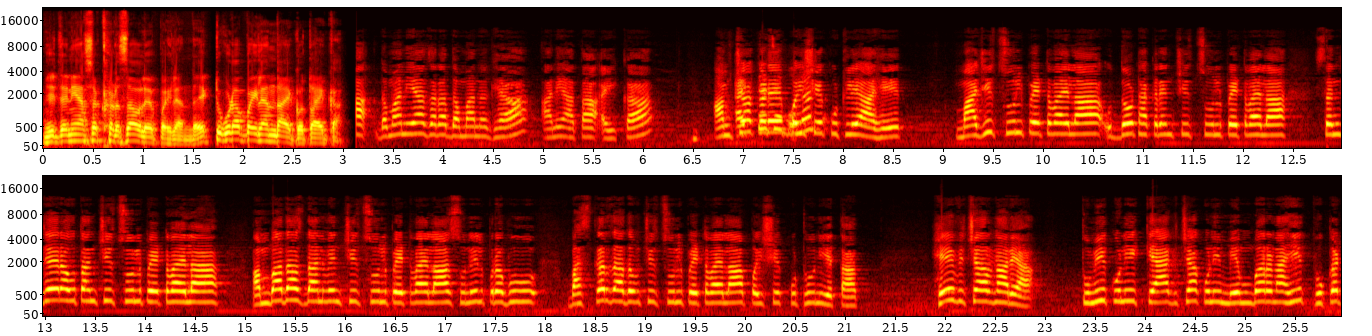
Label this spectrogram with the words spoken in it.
म्हणजे त्यांनी असं खडसावलंय पहिल्यांदा. एक तुकडा पहिल्यांदा ऐकवतो ऐका. दमानिया जरा दमानं घ्या आणि आता ऐका. आमच्याकडे पैसे कुठले आहेत? माझी चूल पेटवायला उद्धव ठाकरेंची चूल पेटवायला संजय राऊतांची चूल पेटवायला अंबादास दानवेंची चूल पेटवायला सुनील प्रभू भास्कर जाधवची चूल पेटवायला पैसे कुठून येतात? हे विचारणाऱ्या तुम्ही कुणी कॅगच्या कुणी मेंबर नाहीत फुकट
